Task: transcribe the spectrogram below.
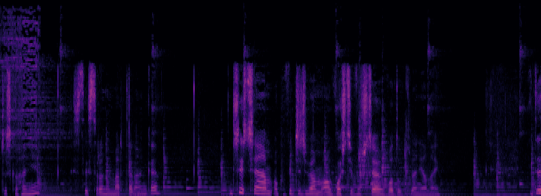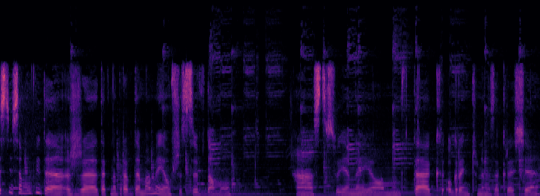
Cześć kochani, z tej strony Marta Lange. Dzisiaj chciałam opowiedzieć Wam o właściwościach wody utlenionej. I to jest niesamowite, że tak naprawdę mamy ją wszyscy w domu, a stosujemy ją w tak ograniczonym zakresie.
